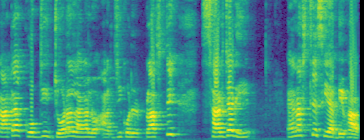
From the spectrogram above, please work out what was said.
কাটা কবজি জোড়া লাগালো আরজিকরের প্লাস্টিক সার্জারি অ্যানাস্থেসিয়া বিভাগ।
